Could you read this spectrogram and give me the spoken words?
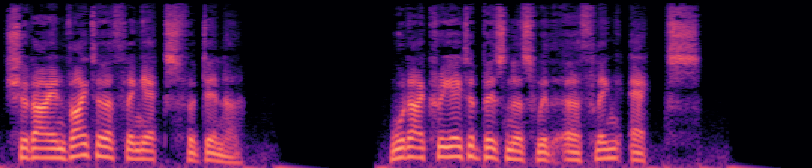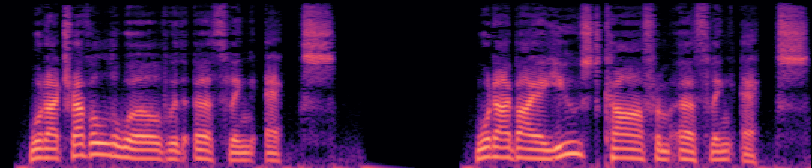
Should I invite Earthling X for dinner? Would I create a business with Earthling X? Would I travel the world with Earthling X? Would I buy a used car from Earthling X?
